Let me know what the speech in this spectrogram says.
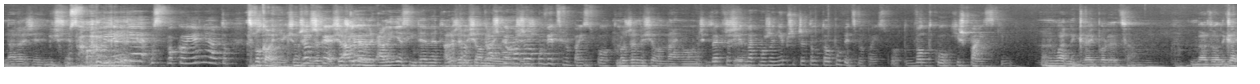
Na razie nic nie Uspokojenie, uspokojenie, ale to... Spokojnie, książki, Troszkę, książki ale- ale jest internet, Ale możemy się online troszkę łączyć. może opowiedzmy Państwu o tym. Możemy się online łączyć. Jak ktoś jednak może nie przeczytał, to opowiedzmy Państwu o tym wątku hiszpańskim. Ładny kraj polecam. Bardzo ładny kraj.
